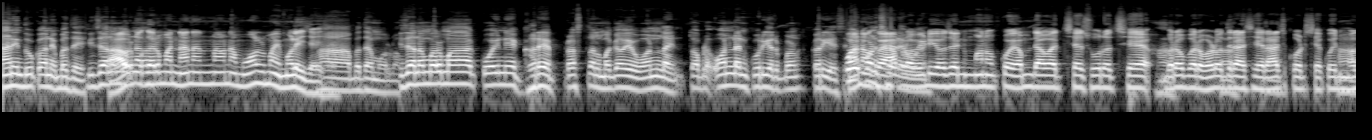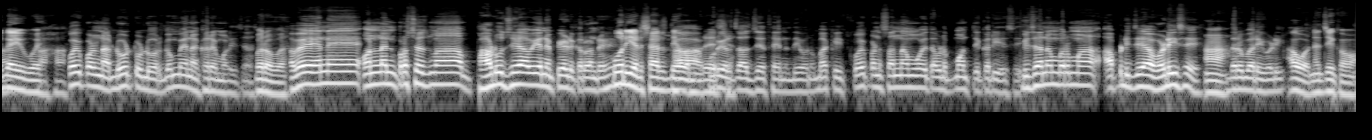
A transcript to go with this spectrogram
નાની દુકાને બધે. બીજા ભાવનગરમાં નાના નાના મોલમાં મળી જાય હા બધા મોલમાં. બીજા નંબરમાં કોઈને ઘરે પર્સનલ મગાવે ઓનલાઈન તો આપણે ઓનલાઈન કુરિયર પણ કરીએ છીએ. કોઈ પણ આપણો વીડિયો જોઈને માનો કોઈ અમદાવાદ છે સુરત છે બરોબર વડોદરા છે રાજકોટ છે કોઈને મગાવ્યું હોય. કોઈ પણ ના ડોર ટુ ડોર ગમે એના ઘરે મળી જાય. બરોબર. હવે એને ઓનલાઈન પ્રોસેસમાં ભાડું જે આવે એને પેડ કરવાનું રહે. કોરિયર ચાર્જ દેવાનો કુરિયર ચાર્જ જે થઈને દેવાનો. બાકી કોઈ પણ સરનામું હોય તો આપણે પહોંચતી કરીએ છીએ. બીજા નંબરમાં આપણી જે આ વડી છે દરબારી વડી. આવો નજીક આવો.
